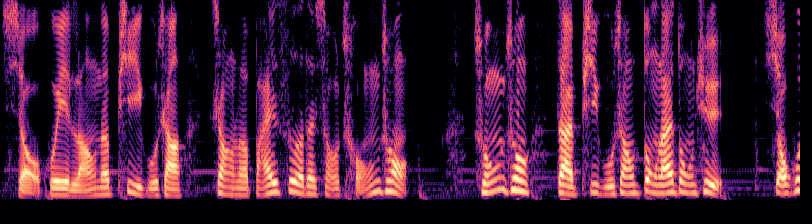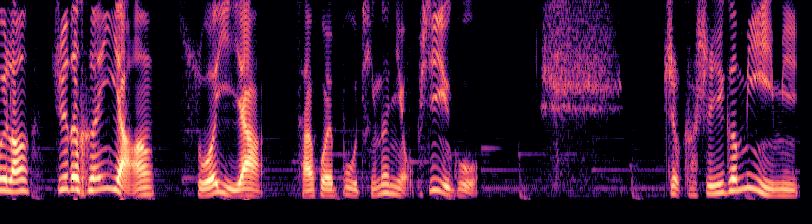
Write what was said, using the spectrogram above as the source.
小灰狼的屁股上长了白色的小虫虫。虫虫在屁股上动来动去，小灰狼觉得很痒，所以呀才会不停的扭屁股。嘘，这可是一个秘密，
